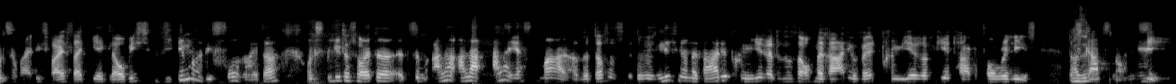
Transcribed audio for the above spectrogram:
Und soweit ich weiß, seid ihr, glaube ich, wie immer die Vorreiter und spielt es heute äh, zum aller, aller, allerersten Mal. Also das ist, das ist nicht nur eine Radiopremiere, das ist auch eine Radio-Weltpremiere vier Tage vor Release. Das Also- gab es noch nie.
